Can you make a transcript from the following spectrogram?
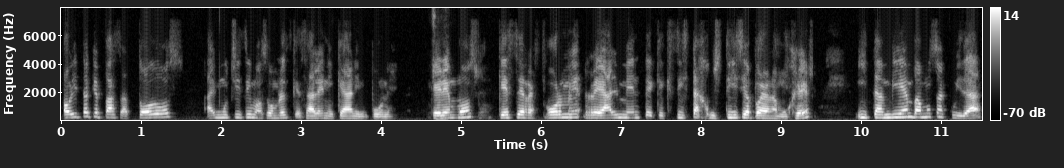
ahorita qué pasa, todos, hay muchísimos hombres que salen y quedan impunes. Queremos que se reforme realmente, que exista justicia para la mujer y también vamos a cuidar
